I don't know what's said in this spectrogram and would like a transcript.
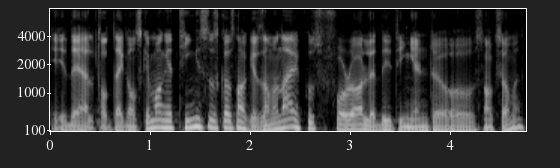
i det hele tatt. Det er ganske mange ting som skal snakkes sammen her. Hvordan får du alle de tingene til å snakke sammen?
